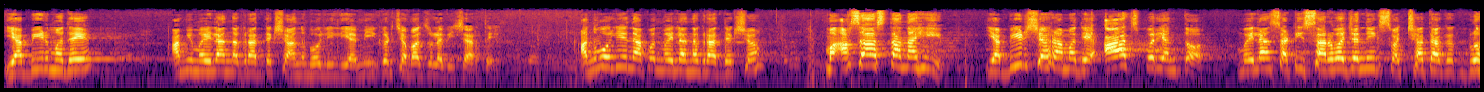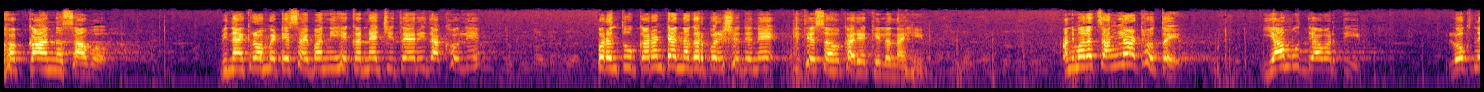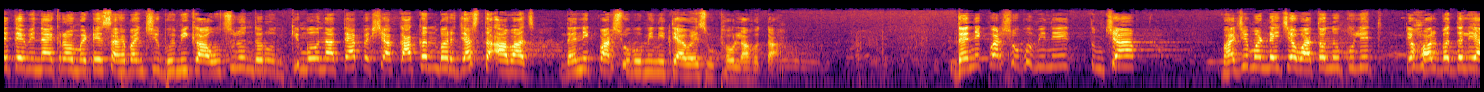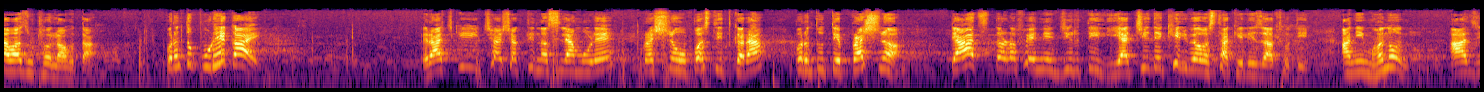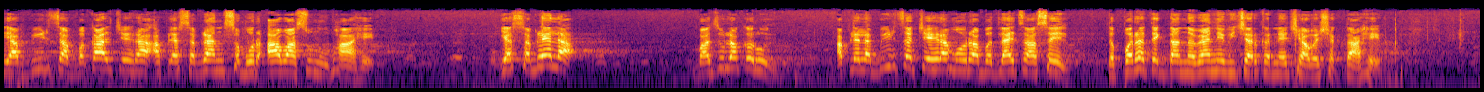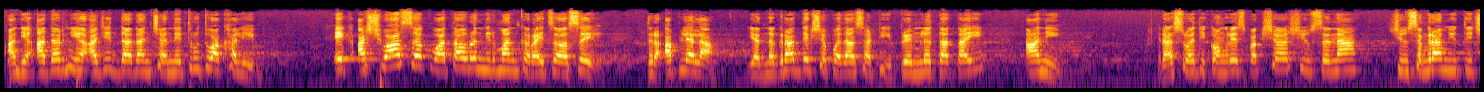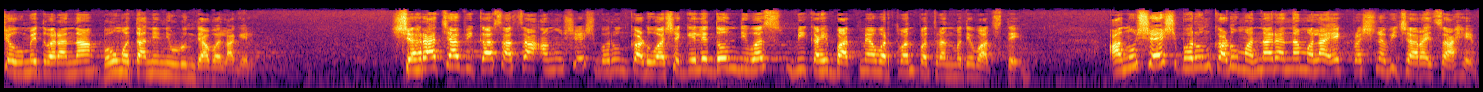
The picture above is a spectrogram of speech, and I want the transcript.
या बीडमध्ये आम्ही महिला नगराध्यक्ष अनुभवलेली आहे. मी इकडच्या बाजूला विचारते. अनुभवली आहे ना आपण महिला नगराध्यक्ष? मग असं असतानाही या बीड शहरामध्ये आजपर्यंत महिलांसाठी सार्वजनिक स्वच्छता गृह का नसावं? विनायकराव मेटे साहेबांनी हे करण्याची तयारी दाखवली. परंतु करंट्या नगर परिषदेने तिथे सहकार्य केलं नाही. आणि मला चांगलं आठवतंय या मुद्द्यावरती लोकनेते विनायकराव मेटे साहेबांची भूमिका उचलून धरून किंबहुना त्यापेक्षा काकणभर जास्त आवाज दैनिक पार्श्वभूमीने त्यावेळेस उठवला होता. दैनिक पार्श्वभूमीने तुमच्या भाजी मंडईच्या वातानुकूलित त्या हॉलबद्दलही आवाज उठवला होता. परंतु पुढे काय? राजकीय इच्छाशक्ती नसल्यामुळे प्रश्न उपस्थित करा परंतु ते प्रश्न त्याच तडफेने जिरतील याची देखील व्यवस्था केली जात होती. आणि म्हणून आज या बीडचा बकाल चेहरा आपल्या सगळ्यांसमोर आवासून उभा आहे. या सगळ्याला बाजूला करून आपल्याला बीडचा चेहरा मोहरा बदलायचा असेल तर परत एकदा नव्याने विचार करण्याची आवश्यकता आहे. आणि आदरणीय अजितदादांच्या नेतृत्वाखाली एक आश्वासक वातावरण निर्माण करायचं असेल तर आपल्याला या नगराध्यक्ष पदासाठी प्रेमलताताई आणि राष्ट्रवादी काँग्रेस पक्ष शिवसेना शिवसंग्राम युतीच्या उमेदवारांना बहुमताने निवडून द्यावं लागेल. शहराच्या विकासाचा अनुशेष भरून काढू असे गेले दोन दिवस मी काही बातम्या वर्तमानपत्रांमध्ये वाचते. अनुशेष भरून काढू म्हणणाऱ्यांना मला एक प्रश्न विचारायचा आहे.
